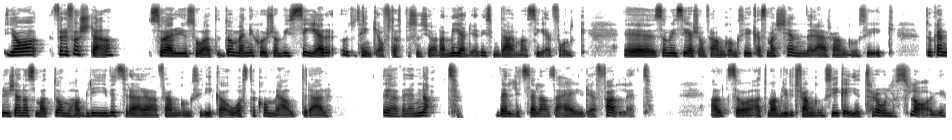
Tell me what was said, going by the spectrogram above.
ja, för det första så är det ju så att de människor som vi ser, och då tänker jag oftast på sociala medier, liksom där man ser folk eh, som vi ser som framgångsrika, som man känner är framgångsrik. Då kan det ju kännas som att de har blivit sådär eh, framgångsrika och åstadkommit allt det där över en natt. Väldigt sällan så är ju det fallet. Alltså att de har blivit framgångsrika i ett trollslag.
